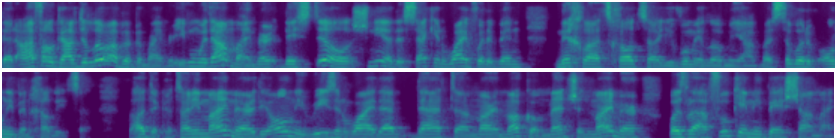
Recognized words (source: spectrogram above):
That afal gav de lo avad b'maimer, even without mimer, they still shnia, the second wife would have been michlatz chaltza yevume lo miyadma. It still would have only been chalitza. Katani mimer. The only reason why that that uh, Marimako mentioned mimer was la'afuke mi Beis Shammai,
